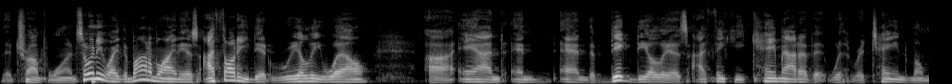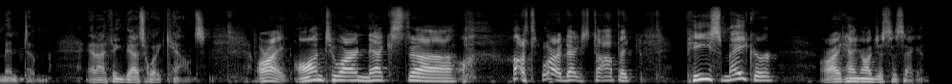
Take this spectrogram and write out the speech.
that Trump won. So, anyway, the bottom line is I thought he did really well. Uh, and and and the big deal is I think he came out of it with retained momentum, and I think that's what counts. All right, on to our next uh, on to our next topic, peacemaker. All right, hang on just a second.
